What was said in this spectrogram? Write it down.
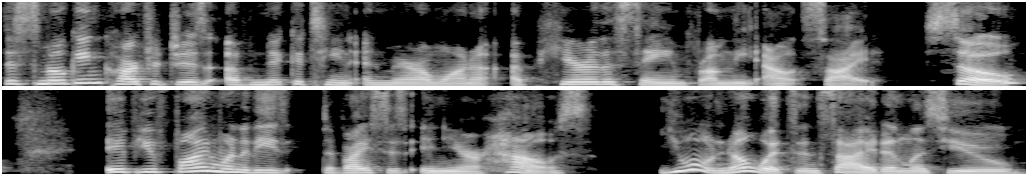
The smoking cartridges of nicotine and marijuana appear the same from the outside. So, if you find one of these devices in your house, you won't know what's inside unless you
